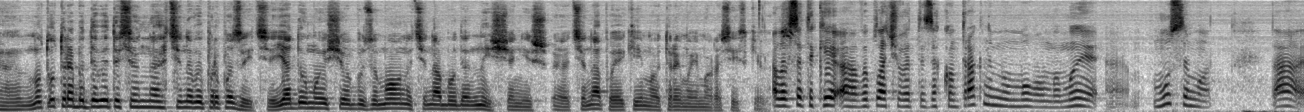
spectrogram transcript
Е, Ну тут треба дивитися на цінові пропозиції. Я думаю, що безумовно ціна буде нижча, ніж е, ціна, по якій ми отримаємо російський газ. Але все-таки е, виплачувати за контрактними умовами ми мусимо. Та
